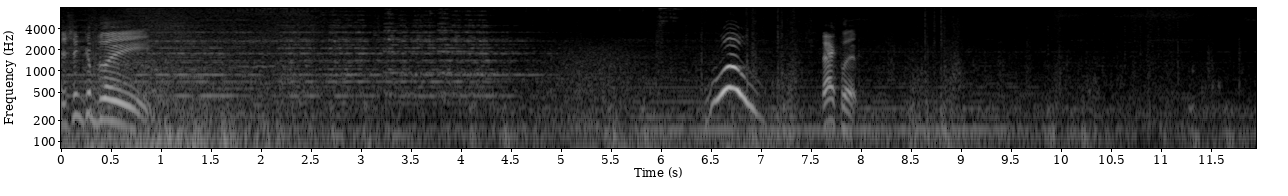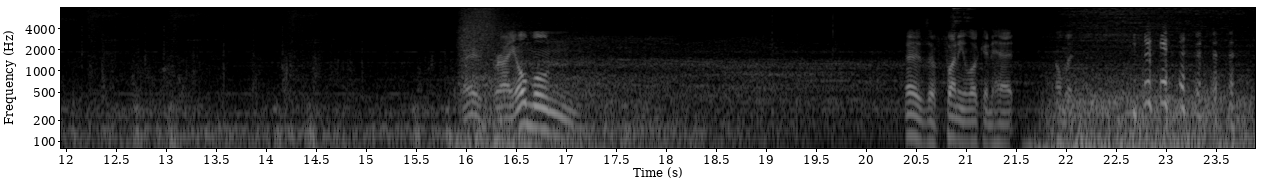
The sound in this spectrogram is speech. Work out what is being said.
Mission complete! Woo! Backflip. There's Bryomon. That is a funny looking head. Helmet.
